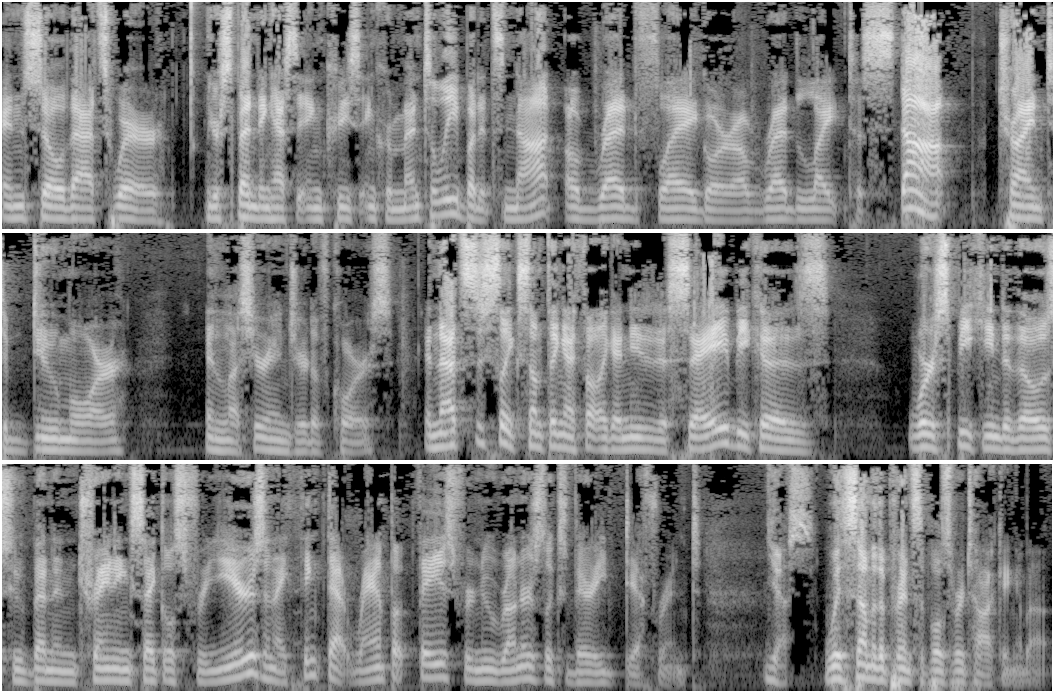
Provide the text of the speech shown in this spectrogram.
And so that's where your spending has to increase incrementally, but it's not a red flag or a red light to stop trying to do more unless you're injured, of course. And that's just like something I felt like I needed to say because we're speaking to those who've been in training cycles for years, and I think that ramp up phase for new runners looks very different Yes. with some of the principles we're talking about.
